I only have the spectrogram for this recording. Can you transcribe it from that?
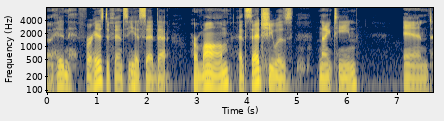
uh, his, for his defense, he has said that her mom had said she was 19, and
